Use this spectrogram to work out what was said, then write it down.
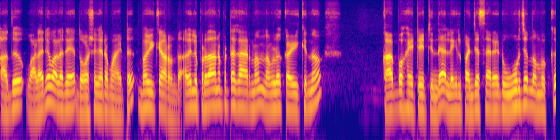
അത് വളരെ വളരെ ദോഷകരമായിട്ട് ഭവിക്കാറുണ്ട്. അതിൽ പ്രധാനപ്പെട്ട കാരണം നമ്മൾ കഴിക്കുന്ന കാർബോഹൈഡ്രേറ്റിന്റെ അല്ലെങ്കിൽ പഞ്ചസാരയുടെ ഊർജം നമുക്ക്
